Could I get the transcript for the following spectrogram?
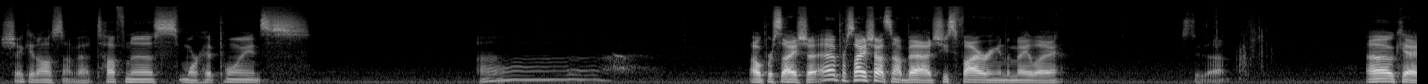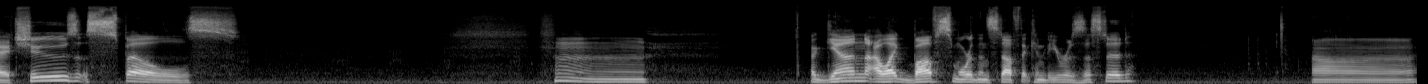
Shake it off's not bad. Toughness, more hit points. Uh... Oh, precise shot. Eh, precise shot's not bad. She's firing into melee. Let's do that. Okay, choose spells. Hmm. Again, I like buffs more than stuff that can be resisted. Uh,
